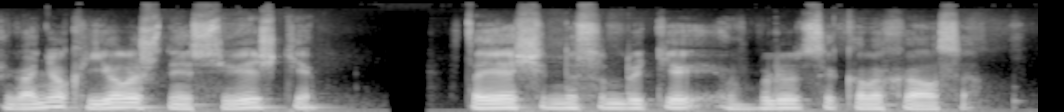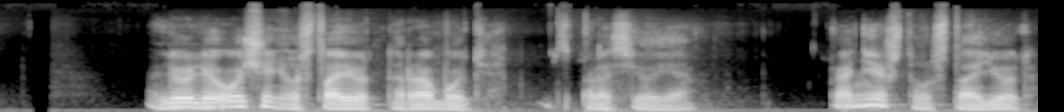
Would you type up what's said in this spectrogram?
Огонек елочной свечки, стоящий на сундуке в блюдце, колыхался. «Лёля очень устает на работе?» — спросил я. «Конечно, устает,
